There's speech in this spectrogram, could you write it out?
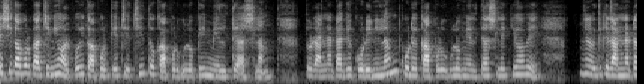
বেশি কাপড় কাচিনি, অল্পই কাপড় কেচেছি, তো কাপড়গুলোকেই মেলতে আসলাম। তো রান্নাটা আগে করে নিলাম, করে কাপড়গুলো মেলতে আসলে কি হবে? ওইদিকে রান্নাটা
